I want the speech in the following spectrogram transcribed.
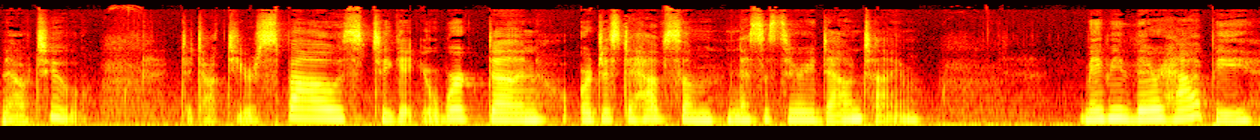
now, too, to talk to your spouse, to get your work done, or just to have some necessary downtime. Maybe they're happy,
